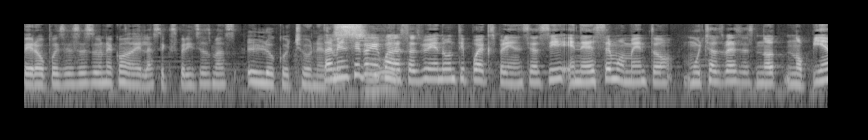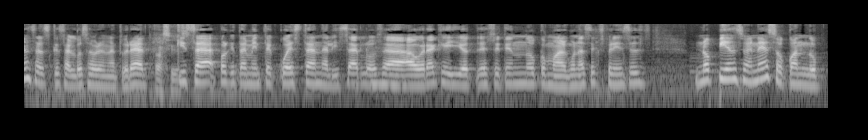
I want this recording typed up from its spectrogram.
Pero pues esa es una como de las experiencias más locochonas. También siento Sí. que cuando estás viviendo un tipo de experiencia así, en ese momento muchas veces no, no piensas que es algo sobrenatural. Así es. Quizá porque también te cuesta analizarlo. O sea, ahora que yo estoy teniendo como algunas experiencias, no pienso en eso. Cuando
